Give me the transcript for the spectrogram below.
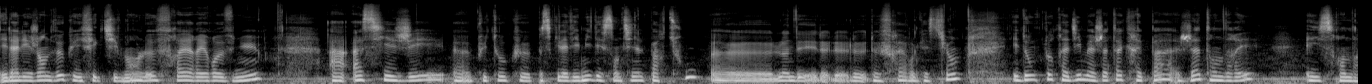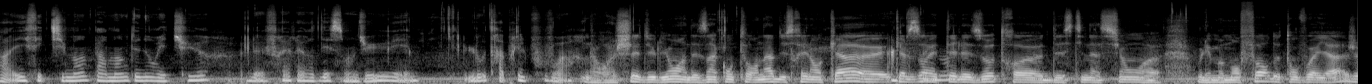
Et la légende veut qu'effectivement, le frère est revenu à assiéger plutôt que parce qu'il avait mis des sentinelles partout, l'un des le, frère en question. Et donc l'autre a dit mais j'attaquerai pas, j'attendrai et il se rendra. effectivement, par manque de nourriture, le frère est redescendu et l'autre a pris le pouvoir. Le rocher du lion, un des incontournables du Sri Lanka. Euh, quelles ont été les autres euh, destinations euh, ou les moments forts de ton voyage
